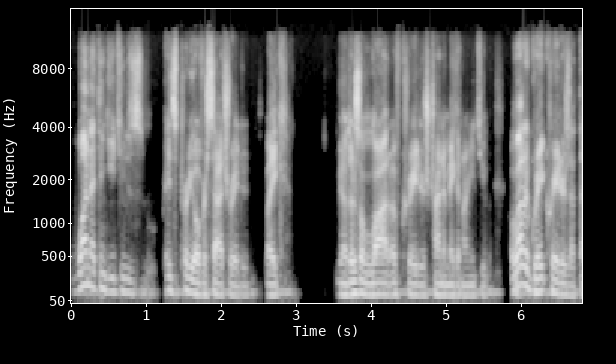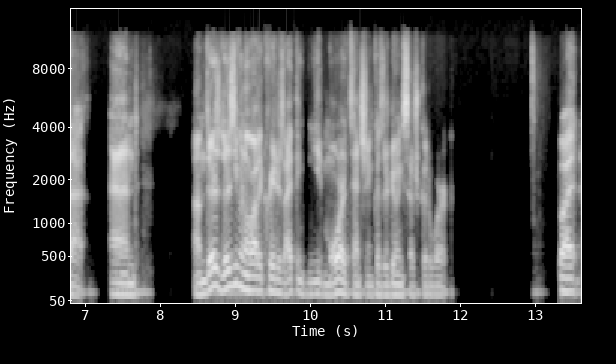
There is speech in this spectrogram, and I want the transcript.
one, I think YouTube's it's pretty oversaturated. Like, you know, there's a lot of creators trying to make it on YouTube. A lot of great creators at that. And um, there's there's even a lot of creators I think need more attention because they're doing such good work. But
